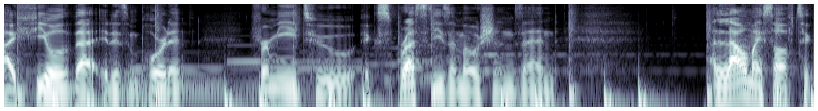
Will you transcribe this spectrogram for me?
I feel that it is important for me to express these emotions and allow myself to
